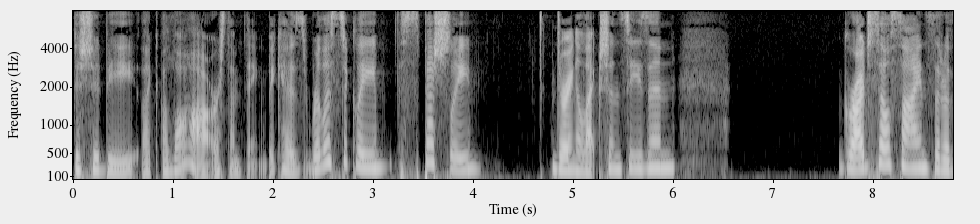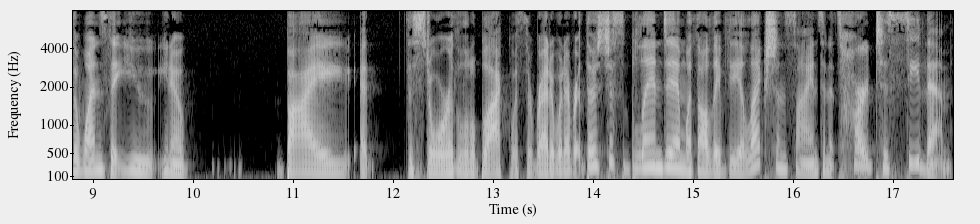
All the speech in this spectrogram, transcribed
this should be like a law or something because realistically, especially during election season, garage sale signs that are the ones that you, you know, buy at the store, the little black with the red or whatever, those just blend in with all of the election signs and it's hard to see them.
